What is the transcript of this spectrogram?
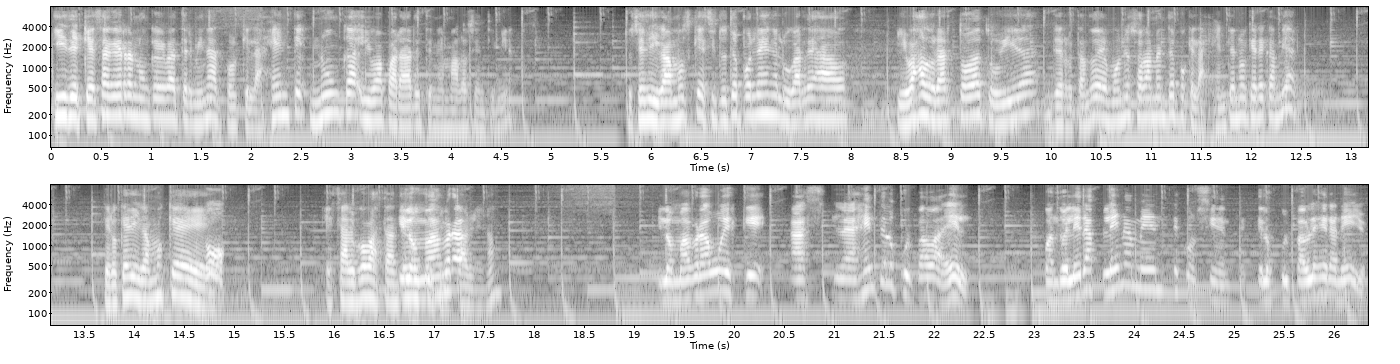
y de que esa guerra nunca iba a terminar, porque la gente nunca iba a parar de tener malos sentimientos. Entonces digamos que si tú te pones en el lugar de Hao, ibas a durar toda tu vida derrotando demonios solamente porque la gente no quiere cambiar. Creo que digamos que es algo bastante y lo más ¿no? Y lo más bravo es que la gente lo culpaba a él, cuando él era plenamente consciente que los culpables eran ellos.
